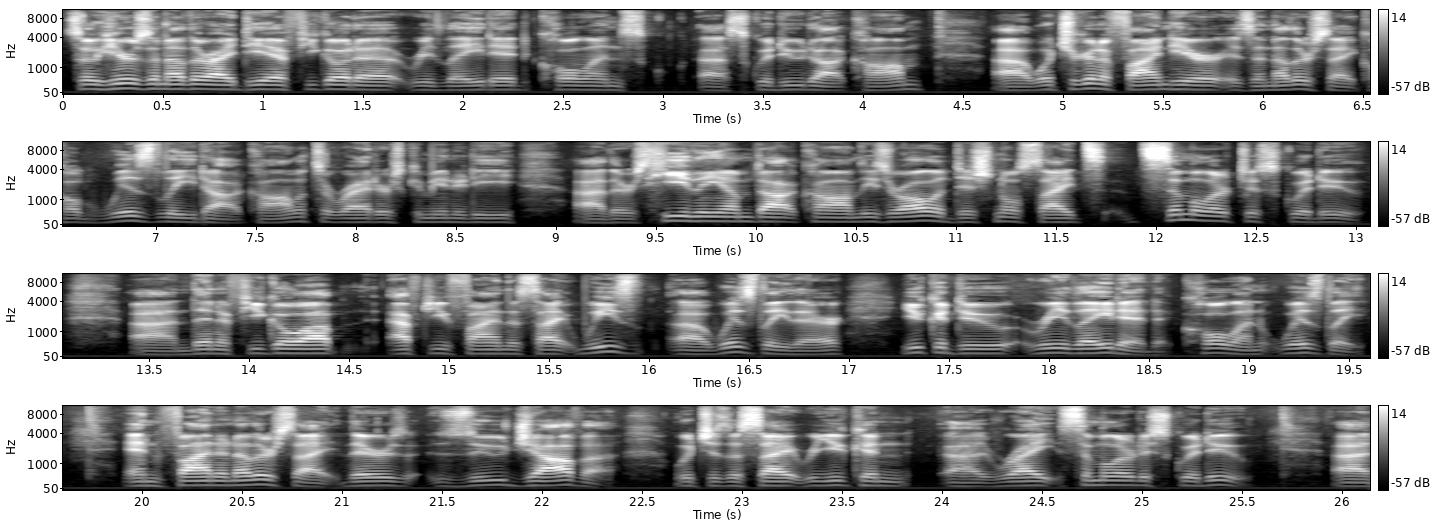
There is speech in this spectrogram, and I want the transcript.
So here's another idea. If you go to related colon uh, squidoo.com. Uh, what you're going to find here is another site called Wizzley.com. It's a writers community. Uh, there's Helium.com. These are all additional sites similar to Squidoo. Uh, and then if you go up after you find the site Wiz, uh, Wizzley there, you could do related colon Wizzley and find another site. There's Zujava, which is a site where you can uh, write similar to Squidoo.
